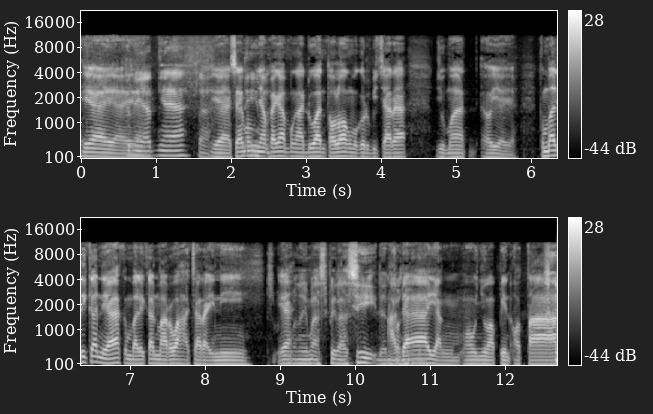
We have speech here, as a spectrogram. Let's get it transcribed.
Iya iya Itu iya. niatnya. Nah, Ya, saya mau menyampaikan pengaduan tolong mau bicara Jumat. Oh iya ya. Kembalikan ya, kembalikan marwah acara ini. Ya. menerima aspirasi dan Ada yang mau nyuapin otak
